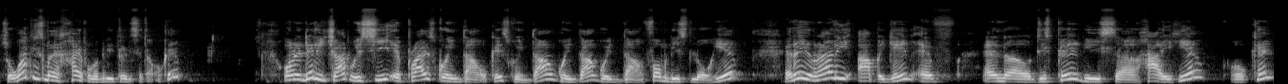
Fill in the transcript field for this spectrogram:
So what is my high probability trading setup? Okay. On a daily chart, we see a price going down. Okay, it's going down, going down, going down from this low here, and then rally up again if, and uh, display this uh, high here. Okay,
